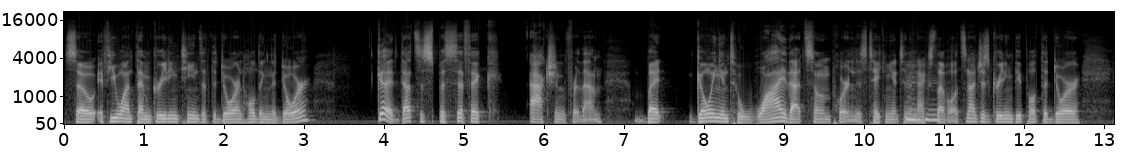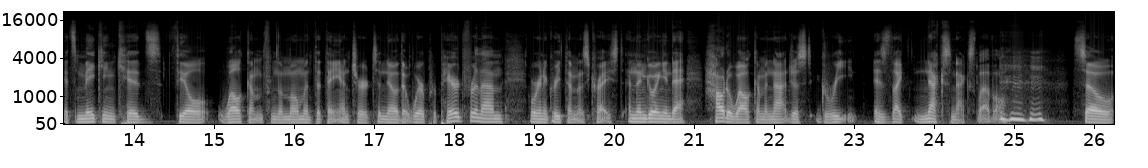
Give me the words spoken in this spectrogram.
So if you want them greeting teens at the door and holding the door, good. That's a specific action for them. But going into why that's so important is taking it to the mm-hmm. next level. It's not just greeting people at the door, it's making kids feel welcome from the moment that they enter to know that we're prepared for them. We're going to greet them as Christ. And then going into how to welcome and not just greet is like next, next level. Mm-hmm. So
